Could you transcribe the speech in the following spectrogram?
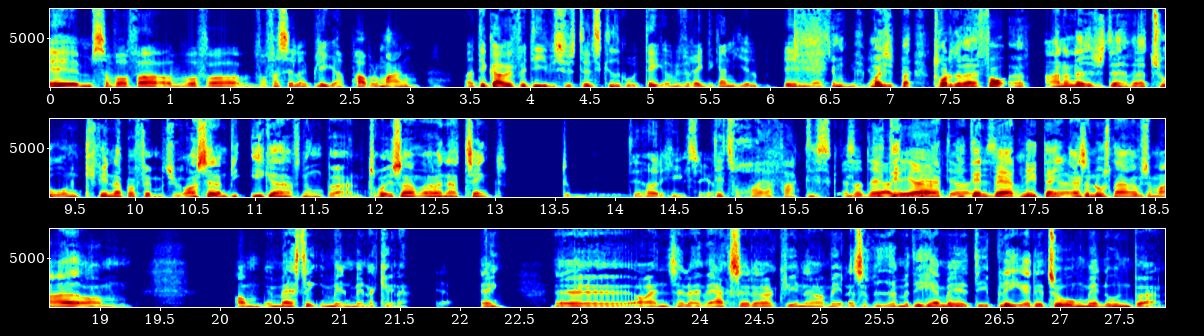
øh, så hvorfor, hvorfor, hvorfor sælger I blæer på abonnement? Og det gør vi, fordi vi synes, det er en skide god idé, og vi vil rigtig gerne hjælpe en masse Jamen, må jeg spørge, tror du, det havde været for, uh, anderledes, hvis der havde været to unge kvinder på 25, også selvom de ikke havde haft nogen børn? Tror jeg så, at man har tænkt... Det havde det helt sikkert. Det tror jeg faktisk. Altså, det, I, den det er, verden, det er, i den det verden i dag, ja. altså nu snakker vi så meget om, om en masse ting mellem mænd og kvinder. Ja. Ikke? Øh, og antal af iværksættere, kvinder og mænd og så videre. Men det her med, det er blæer, det er to unge mænd uden børn.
